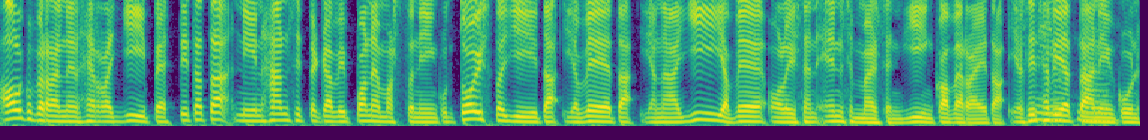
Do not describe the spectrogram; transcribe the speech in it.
alkuperäinen herra J petti tätä, niin hän sitten kävi panemassa niin kuin toista Jitä ja Vtä, ja nämä J ja V oli sen ensimmäisen Jin kavereita. Ja sitten niin he viettää niin kuin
